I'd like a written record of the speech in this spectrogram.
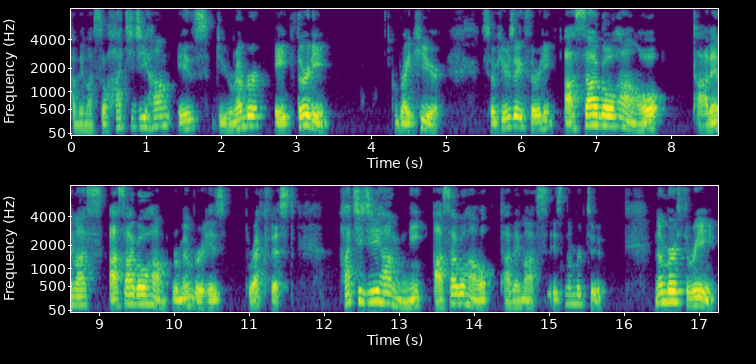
食べます。So 8時半 is, do you remember? 8.30. Right here. So here's 8.30. 朝ごはんを 食べます。朝ごはん, remember, is breakfast. 8時半に朝ごはんを食べます is number two. Number three,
